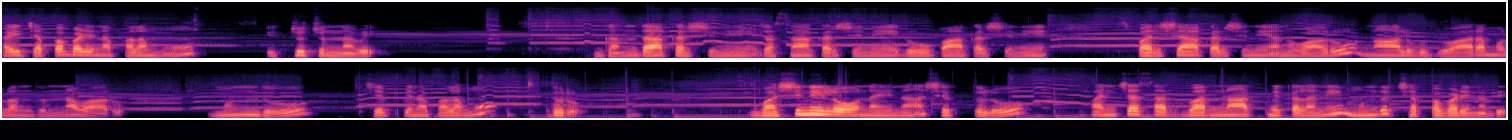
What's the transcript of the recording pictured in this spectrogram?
పై చెప్పబడిన ఫలము ఇచ్చుచున్నవి. గంధాకర్షిణి రసాకర్షిణి రూపాకర్షిణి స్పర్శాకర్షిణి అనువారు నాలుగు ద్వారములందున్నవారు. ముందు చెప్పిన ఫలము ఇస్తురు వశినిలోనైన శక్తులు పంచసద్వర్ణాత్మికలని ముందు చెప్పబడినది.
